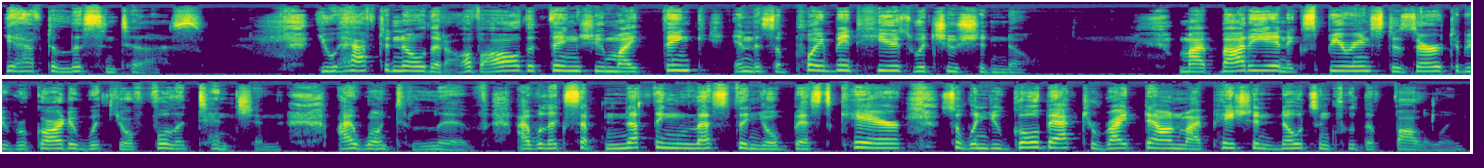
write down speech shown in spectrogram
You have to listen to us. You have to know that of all the things you might think in this appointment, here's what you should know. My body and experience deserve to be regarded with your full attention. I want to live. I will accept nothing less than your best care. So when you go back to write down my patient notes, include the following.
